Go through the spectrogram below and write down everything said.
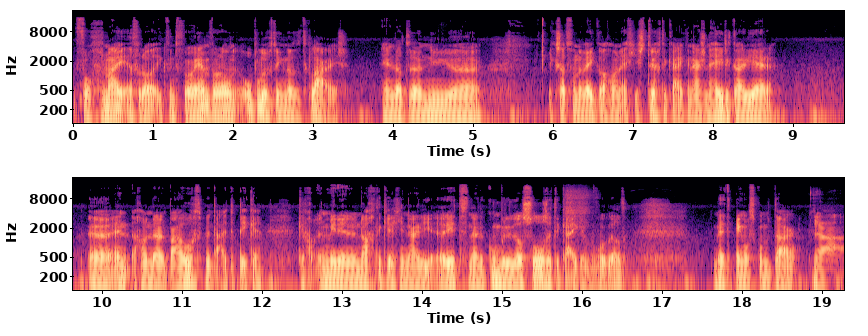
volgens mij en vooral, ik vind voor hem vooral een opluchting dat het klaar is. En dat we nu, eh, ik zat van de week al gewoon eventjes terug te kijken naar zijn hele carrière. Eh, en gewoon daar een paar hoogtepunten uit te pikken. Ik heb gewoon midden in de nacht een keertje naar die rit naar de Cumbre del Sol zitten kijken bijvoorbeeld. Met Engels commentaar. ja.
